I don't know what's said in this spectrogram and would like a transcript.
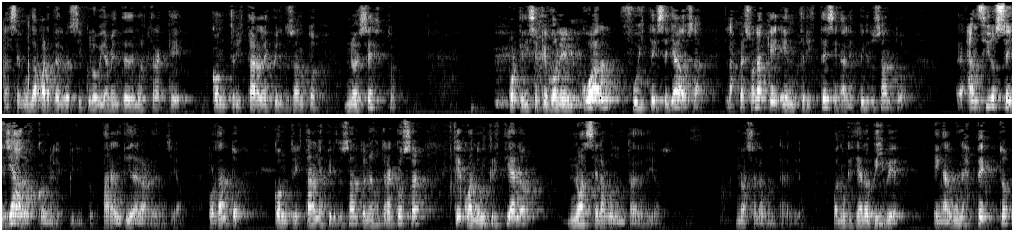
La segunda parte del versículo obviamente demuestra que contristar al Espíritu Santo no es esto, porque dice que con el cual fuisteis sellados. O sea, las personas que entristecen al Espíritu Santo eh, han sido sellados con el Espíritu para el día de la redención. Por tanto, contristar al Espíritu Santo no es otra cosa que cuando un cristiano no hace la voluntad de Dios. No hace la voluntad de Dios. Cuando un cristiano vive en algún aspecto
